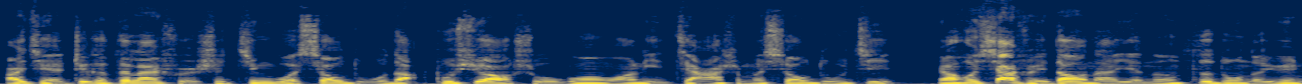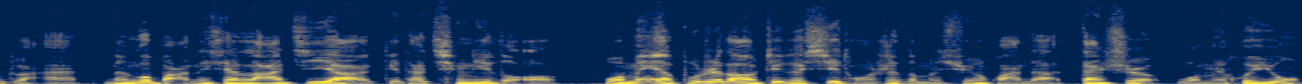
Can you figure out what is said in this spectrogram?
而且这个自来水是经过消毒的，不需要手工往里加什么消毒剂，然后下水道呢也能自动的运转，能够把那些垃圾啊给它清理走。我们也不知道这个系统是怎么循环的，但是我们会用。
